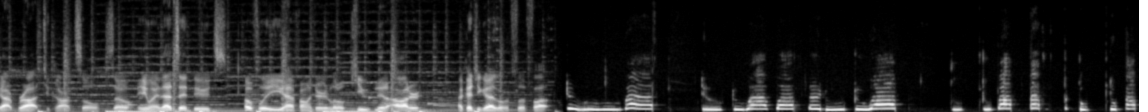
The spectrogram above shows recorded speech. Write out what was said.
got brought to console. So anyway, that's it, dudes. Hopefully you have fun with your little cute little otter. I'll catch you guys on the flip flop wop wop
